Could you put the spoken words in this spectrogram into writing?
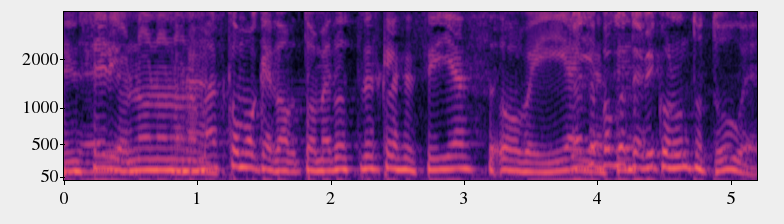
En serio, no, no, no, Ajá. nomás como que do- tomé dos tres clasecillas o veía Yo hace poco te vi con un tutú, güey.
